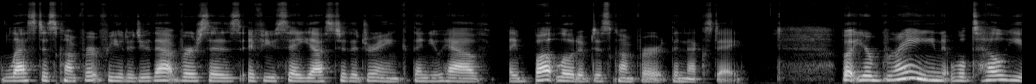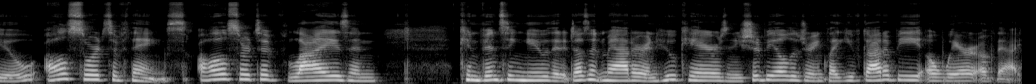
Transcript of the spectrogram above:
less discomfort for you to do that versus if you say yes to the drink, then you have a buttload of discomfort the next day. But your brain will tell you all sorts of things, all sorts of lies and convincing you that it doesn't matter and who cares and you should be able to drink like you've got to be aware of that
